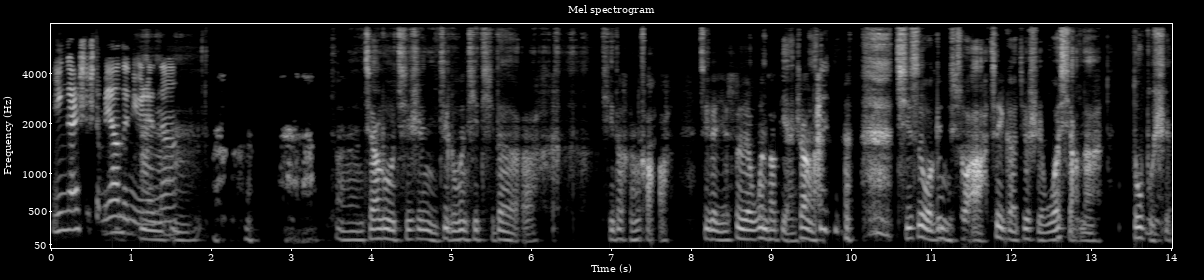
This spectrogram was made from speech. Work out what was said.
应该是什么样的女人呢？嗯嗯，佳璐，其实你这个问题提的 提的很好啊，这个也是问到点上了。其实我跟你说啊，这个就是我想呢，都不是，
